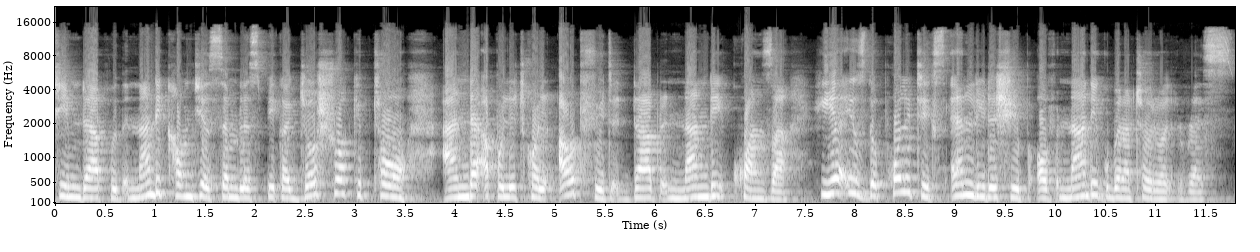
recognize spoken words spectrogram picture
teamed up with Nandi County Assembly Speaker Joshua Kiptoo under a political outfit dubbed Nandi Kwanza. Here is the politics and leadership of Nandi gubernatorial race.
